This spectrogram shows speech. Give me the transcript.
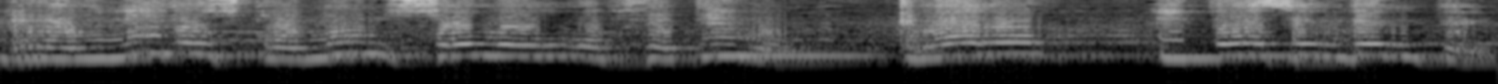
reunidos con un solo objetivo, claro y trascendente,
